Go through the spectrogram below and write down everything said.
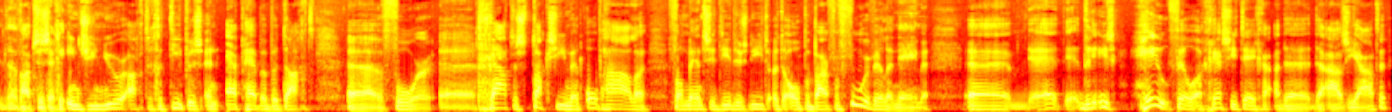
laten we zeggen, ingenieurachtige types een app hebben bedacht voor gratis taxi met ophalen van mensen die dus niet het openbaar vervoer willen nemen. er is heel veel agressie tegen de, de Aziaten,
